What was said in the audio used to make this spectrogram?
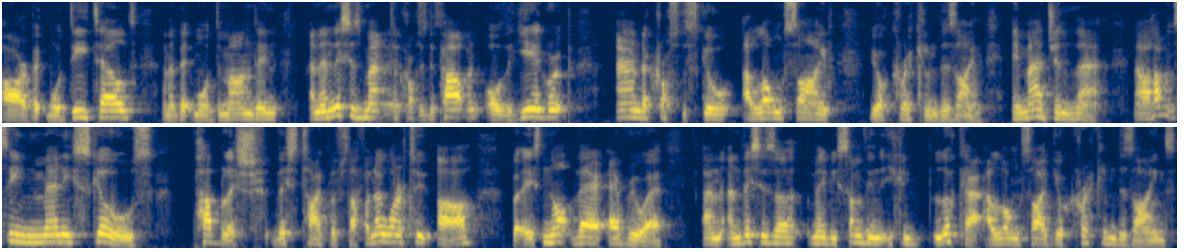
are a bit more detailed and a bit more demanding. And then this is mapped across the department or the year group and across the school alongside your curriculum design. Imagine that. Now, I haven't seen many schools publish this type of stuff. I know one or two are, but it's not there everywhere. And, and this is a, maybe something that you can look at alongside your curriculum designs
